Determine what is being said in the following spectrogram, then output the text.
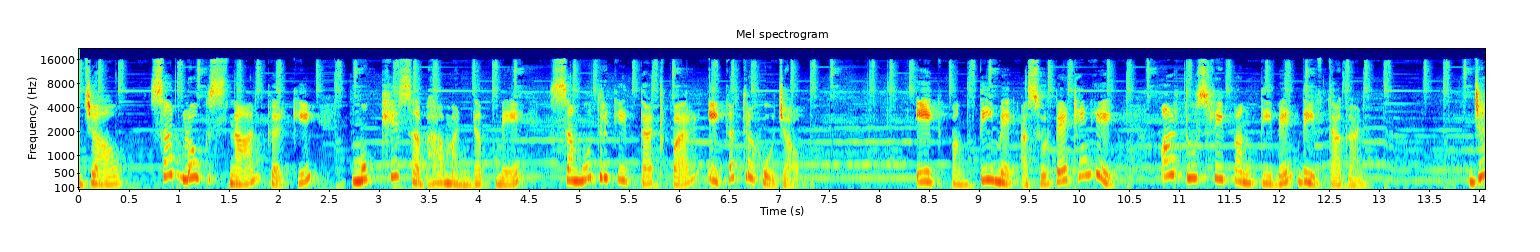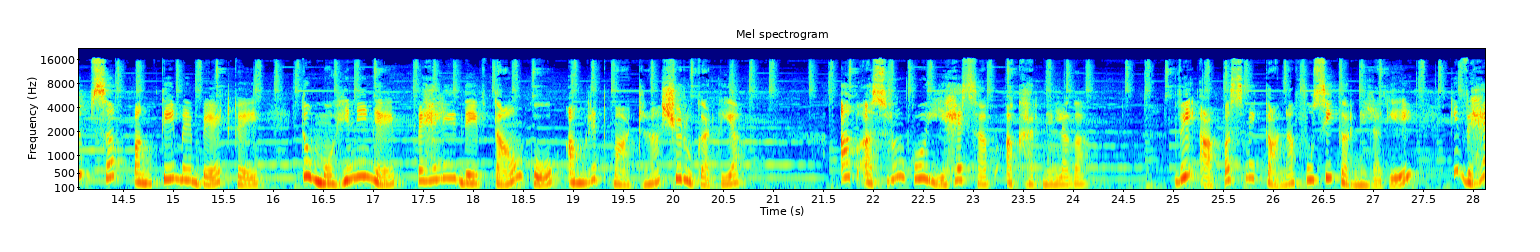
जाओ, सब लोग स्नान करके मुख्य सभा मंडप में समुद्र के तट पर एकत्र हो जाओ। एक पंक्ति में असुर बैठेंगे और दूसरी पंक्ति में देवतागण। जब सब पंक्ति में बैठ गए तो मोहिनी ने पहले देवताओं को अमृत बांटना शुरू कर दिया। अब असुरों को यह सब अखरने लगा। वे आपस में कानाफूसी करने लगे कि वह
